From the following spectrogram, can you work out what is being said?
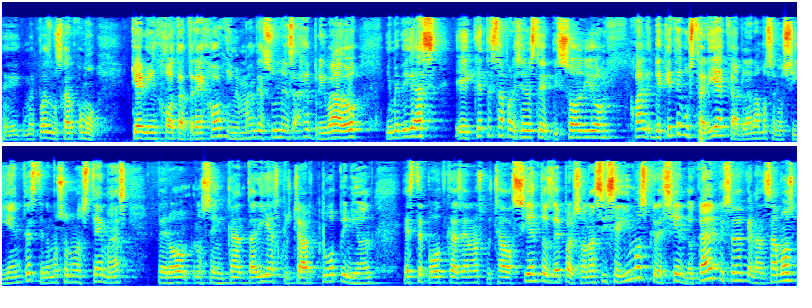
eh, me puedes buscar como Kevin J. Trejo y me mandes un mensaje privado y me digas eh, qué te está pareciendo este episodio, de qué te gustaría que habláramos en los siguientes. Tenemos unos temas, pero nos encantaría escuchar tu opinión. Este podcast ya lo han escuchado cientos de personas y seguimos creciendo. Cada episodio que lanzamos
